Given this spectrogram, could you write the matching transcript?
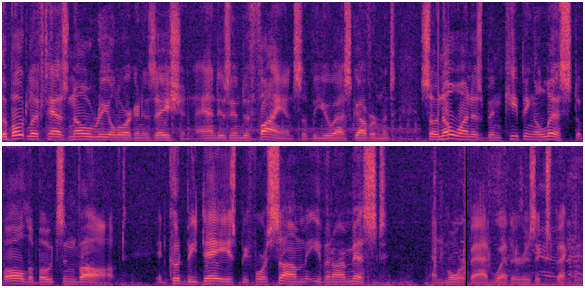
The boat lift has no real organization and is in defiance of the U.S. government, so no one has been keeping a list of all the boats involved. It could be days before some even are missed, and more bad weather is expected.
